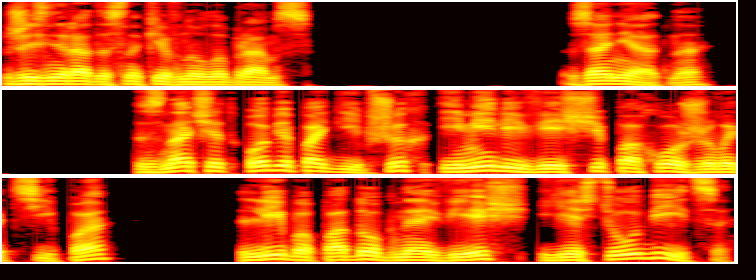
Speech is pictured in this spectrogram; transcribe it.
жизнерадостно кивнула Брамс. Занятно. Значит, обе погибших имели вещи похожего типа, либо подобная вещь есть у убийцы.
